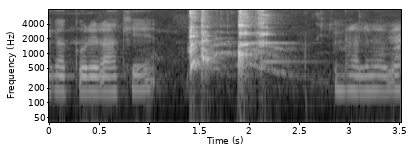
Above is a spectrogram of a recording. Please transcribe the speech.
এক এক করে রাখে। ভালোভাবে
